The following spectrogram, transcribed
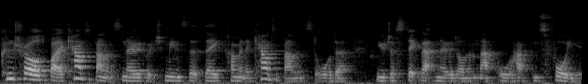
controlled by a counterbalance node, which means that they come in a counterbalanced order. You just stick that node on and that all happens for you.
